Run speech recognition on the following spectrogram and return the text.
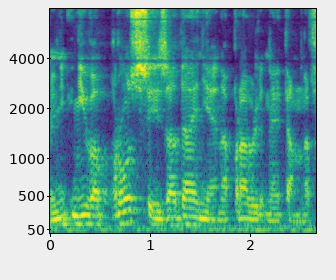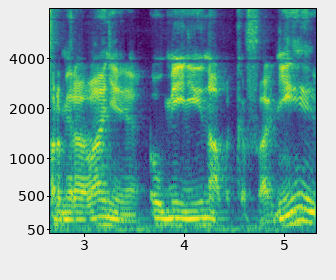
не вопросы и задания, направленные там, на формирование умений и навыков. Они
